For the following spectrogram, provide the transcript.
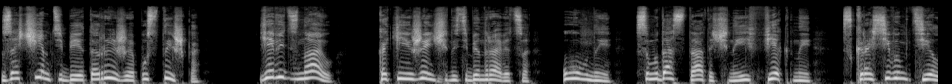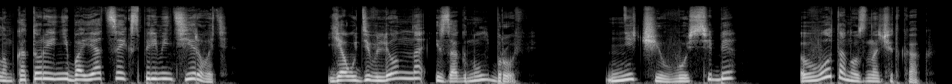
Зачем тебе эта рыжая пустышка? Я ведь знаю, какие женщины тебе нравятся. умные, самодостаточные, эффектные, с красивым телом, которые не боятся экспериментировать. Я удивленно изогнул бровь. Ничего себе! Вот оно значит как.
